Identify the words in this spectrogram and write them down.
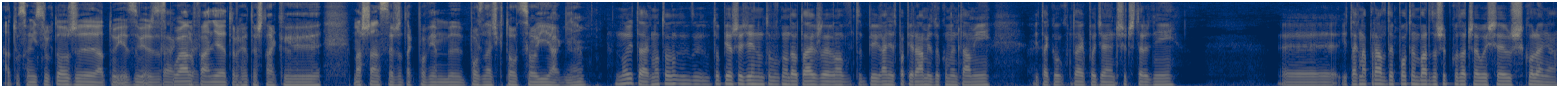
a tu są instruktorzy, a tu jest, wiesz, zespół Tak, alfa, nie, trochę też tak y, masz szansę, że tak powiem, y, poznać kto, co i jak, nie? No i tak, no to, to pierwszy dzień no to wyglądał tak, że no, bieganie z papierami, z dokumentami i tak, tak jak powiedziałem, 3-4 dni. I tak naprawdę potem bardzo szybko zaczęły się już szkolenia.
